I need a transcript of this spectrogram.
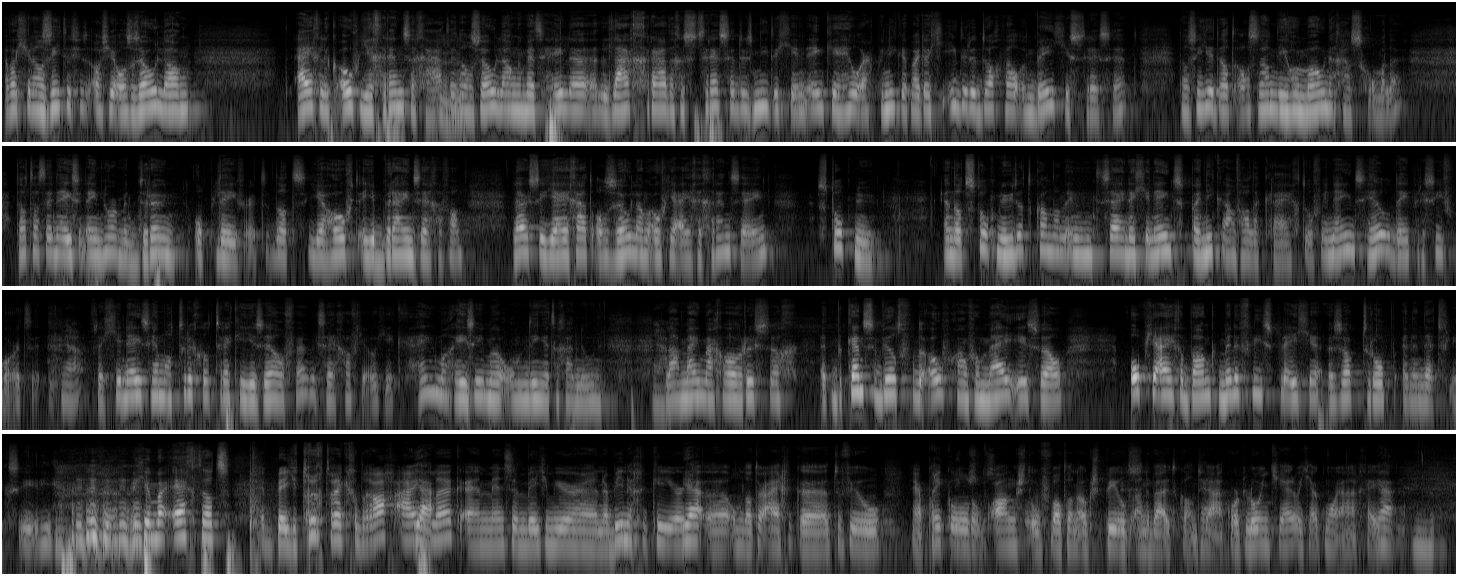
En wat je dan ziet is als je al zo lang eigenlijk over je grenzen gaat en dan zo lang met hele laaggradige stress, hè, dus niet dat je in één keer heel erg paniek hebt, maar dat je iedere dag wel een beetje stress hebt, dan zie je dat als dan die hormonen gaan schommelen, dat dat ineens een enorme dreun oplevert. Dat je hoofd en je brein zeggen van, luister, jij gaat al zo lang over je eigen grens heen, stop nu. En dat stop nu, dat kan dan in zijn dat je ineens paniekaanvallen krijgt of ineens heel depressief wordt. Ja. Of dat je ineens helemaal terug wilt trekken jezelf. Hè. Zij gaf je ook, je hebt helemaal geen zin meer om dingen te gaan doen. Ja. Laat mij maar gewoon rustig. Het bekendste beeld van de overgang voor mij is wel op je eigen bank met een vliespleetje, een zak drop en een Netflix-serie. Weet je, maar echt dat... Een beetje terugtrekgedrag eigenlijk. En mensen een beetje meer eh, naar binnen gekeerd. Ja. eh, omdat er eigenlijk eh, te veel ja, prikkels of angst of wat dan ook speelt aan de buitenkant. Ja, Ja. kort lontje, hè, wat je ook mooi aangeeft. Ja,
